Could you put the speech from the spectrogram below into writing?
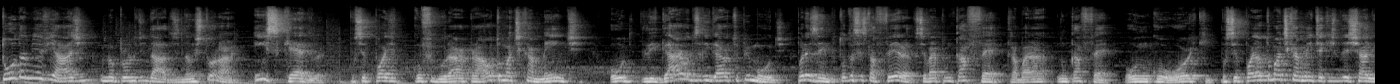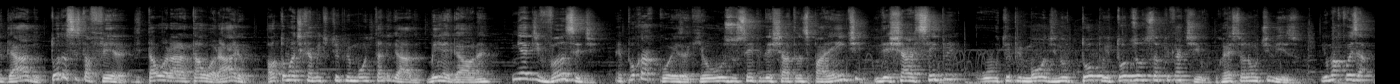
toda a minha viagem no meu plano de dados não estourar. Em Scheduler, você pode configurar para automaticamente ou ligar ou desligar o Trip Mode. Por exemplo, toda sexta-feira você vai para um café, trabalhar num café ou num coworking. Você pode automaticamente aqui deixar ligado toda sexta-feira, de tal horário a tal horário, automaticamente o Trip Mode está ligado. Bem legal, né? Em Advanced é pouca coisa que eu uso sempre deixar transparente e deixar sempre o Trip Mode no topo de todos os outros aplicativos. O resto eu não utilizo. E uma coisa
